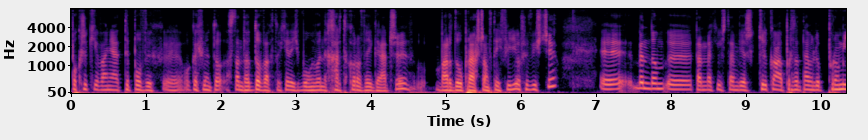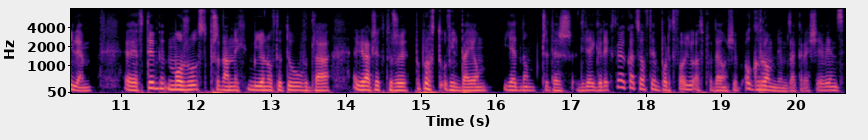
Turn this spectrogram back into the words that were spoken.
pokrzykiwania typowych, określmy to standardowych, to kiedyś było mówione hardkorowych graczy, bardzo upraszczam w tej chwili oczywiście, Y, będą tam jakieś tam, wiesz, kilkoma procentami lub promilem w tym morzu sprzedanych milionów tytułów dla graczy, którzy po prostu uwielbiają jedną czy też dwie gry, które są w tym portfolio, a sprzedają się w ogromnym zakresie, więc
